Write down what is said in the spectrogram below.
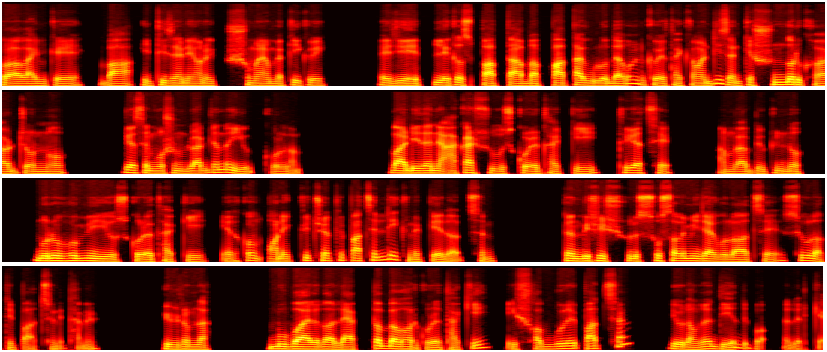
করা লাগবে, বা এই ডিজাইনে অনেক সময় আমরা কী করি, এই যে লেটস পাতা বা পাতাগুলো ব্যবহার করে থাকি, আমার ডিজাইনকে সুন্দর করার জন্য। ঠিক আছে মোশন ব্লার জন্য ইউজ করলাম। বা ডিজাইনে আকাশ ইউজ করে থাকি, ঠিক আছে? আমরা বিভিন্ন মরুভূমি ইউজ করে থাকি, এরকম অনেক কিছু আপনি পাচ্ছেন এখানে পেয়ে যাচ্ছেন। কারণ বিশেষ করে সোশ্যাল মিডিয়াগুলো আছে, সেগুলো আপনি পাচ্ছেন এখানে। বিভিন্ন আমরা মোবাইল বা ল্যাপটপ ব্যবহার করে থাকি, এই সবগুলোই পাচ্ছেন যেগুলো আমরা দিয়ে দেবো আপনাদেরকে।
